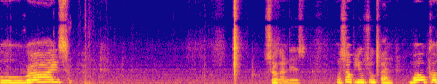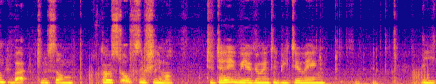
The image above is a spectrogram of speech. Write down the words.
All rise. Shoganders. What's up YouTube and welcome back to some Ghost of Tsushima. Today we are going to be doing the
